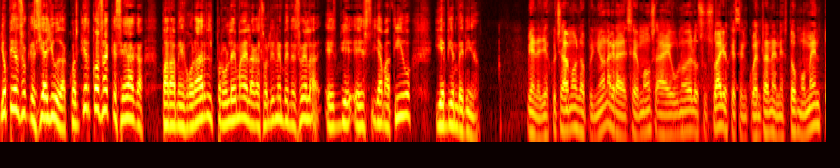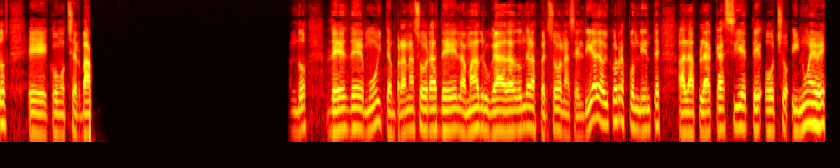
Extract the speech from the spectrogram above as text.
Yo pienso que sí ayuda. Cualquier cosa que se haga para mejorar el problema de la gasolina en Venezuela es, llamativo y es bienvenido. Bien, ya escuchamos la opinión, agradecemos a uno de los usuarios que se encuentran en estos momentos, eh, como observamos desde muy tempranas horas de la madrugada, donde las personas el día de hoy correspondiente a la placa 7, 8 y 9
